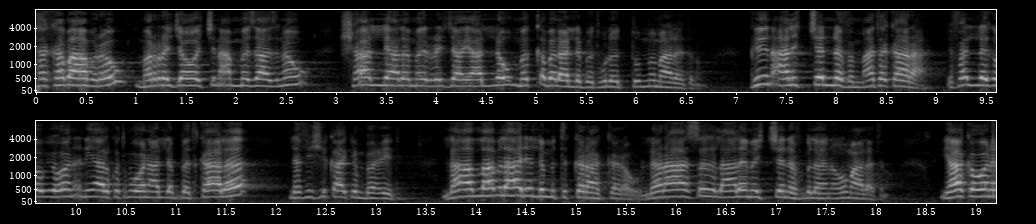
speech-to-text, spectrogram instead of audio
ተከባብረው መረጃዎችን አመዛዝነው ሻል ያለ መረጃ ያለው መቀበል አለበት ሁለቱም ማለት ነው ግን አልቸነፍም። አተካራ የፈለገው ቢሆን እኔ ያልኩት መሆን አለበት ካለ ለፊ ሽቃቂን በዒድ ለአላህ ብለህ አይደለም የምትከራከረው ለራስህ ላለመቸነፍ ብለህ ነው ማለት ነው። ያ ከሆነ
